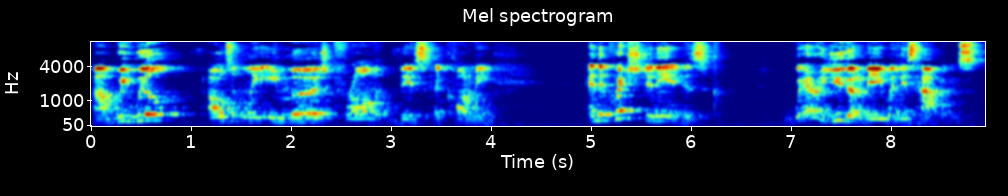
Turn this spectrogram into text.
Um, we will ultimately emerge from this economy and the question is, where are you going to be when this happens?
